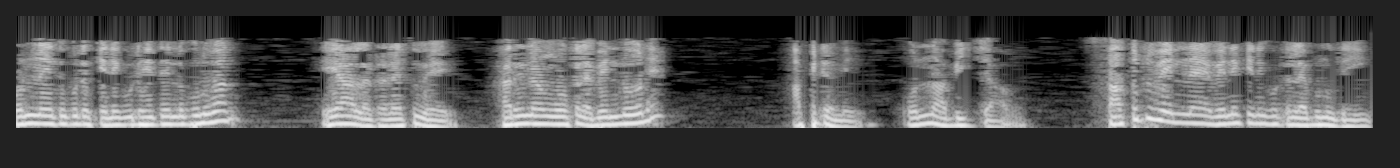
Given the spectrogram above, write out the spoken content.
ඔන්න එතකොට කෙනෙකුට හිතෙන්න පුළුවන් එයාලට නැතුවේ. හරිනම් ඕක ලැබෙන්න ඕනේ අපිට මේ. ඔන්න අභිජ්ජාව. සතුටු වෙන්නේ වෙන කෙනෙකුට ලැබුණු දෙයින්.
